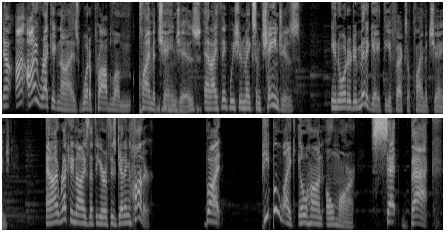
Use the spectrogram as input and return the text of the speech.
Now, I, I, recognize what a problem climate change is, and I think we should make some changes in order to mitigate the effects of climate change. And I recognize that the earth is getting hotter. But people like Ilhan Omar set back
